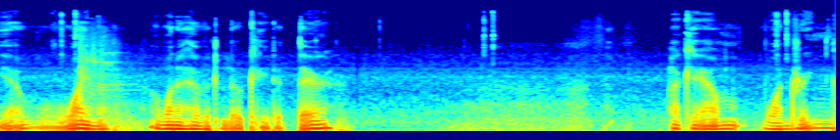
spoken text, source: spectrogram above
Yeah, why not? I want to have it located there. Okay, I'm wondering.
